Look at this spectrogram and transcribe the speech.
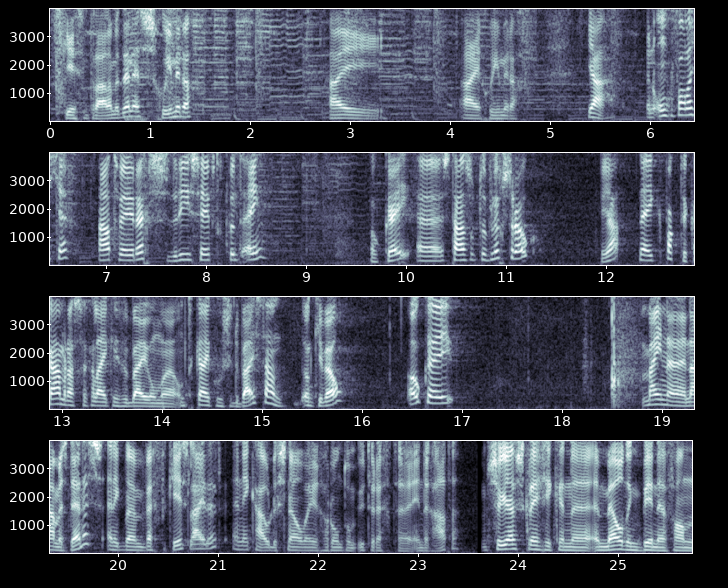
Verkeerscentrale met Dennis, goedemiddag. Hi. Hi, goedemiddag. Ja, een ongevalletje. A2 rechts, 73.1. Oké, eh, staan ze op de vluchtstrook? Ja, nee, ik pak de camera's er gelijk even bij om, eh, om te kijken hoe ze erbij staan. Dankjewel. Oké. Mijn eh, naam is Dennis en ik ben wegverkeersleider en ik hou de snelwegen rondom Utrecht eh, in de gaten. Zojuist kreeg ik een, eh, een melding binnen van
